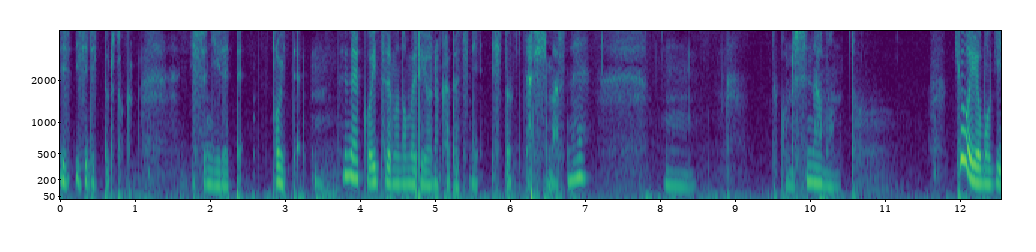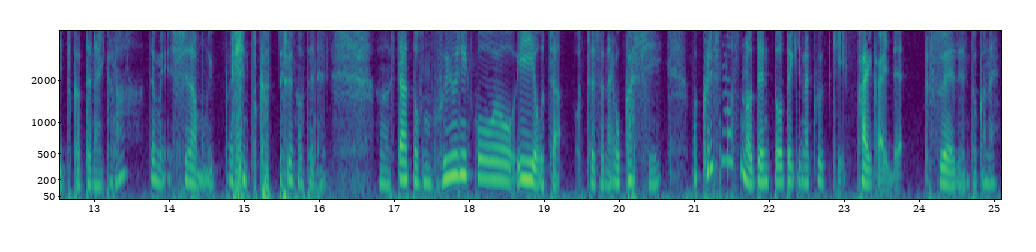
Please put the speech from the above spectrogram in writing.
1リットルとか一緒に入れて置いて、それでこういつでも飲めるような形にしといたりしますね。うん、このシナモンと、今日はよもぎ使ってないかな。でもシナモンいっぱい使ってるのでね。うん、して、あと冬にこう、いいお茶、お茶じゃない、お菓子。まあ、クリスマスの伝統的なクッキー、海外で、スウェーデンとかね。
